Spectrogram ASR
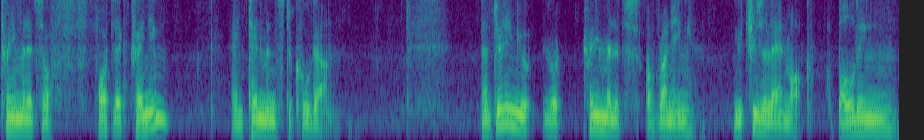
20 minutes of fartlek training, and 10 minutes to cool down. Now, during your, your 20 minutes of running, you choose a landmark, a building,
